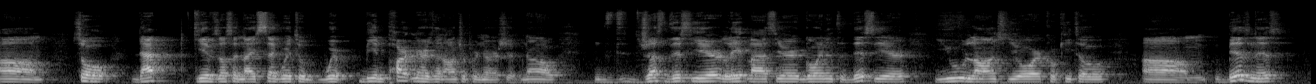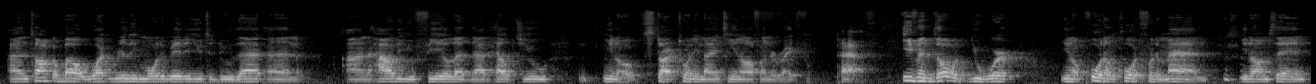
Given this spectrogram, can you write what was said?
Um, so that gives us a nice segue to we're being partners in entrepreneurship. Now, just this year, late last year, going into this year, you launched your Coquito um, business and talk about what really motivated you to do that and and how do you feel that that helped you, you know, start 2019 off on the right path. Even though you work, you know, quote unquote for the man, you know what I'm saying,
